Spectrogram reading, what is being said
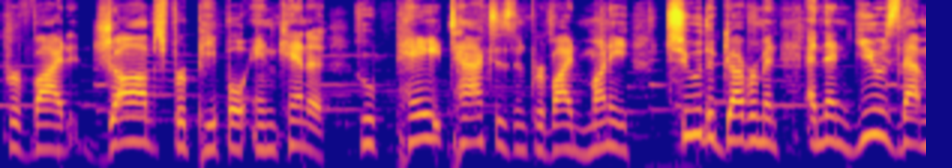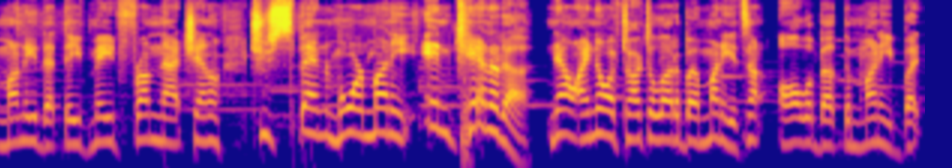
provide jobs for people in Canada who pay taxes and provide money to the government and then use that money that they've made from that channel to spend more money in Canada. Now, I know I've talked a lot about money. It's not all about the money, but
